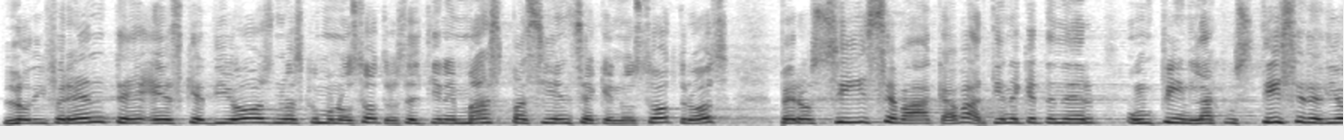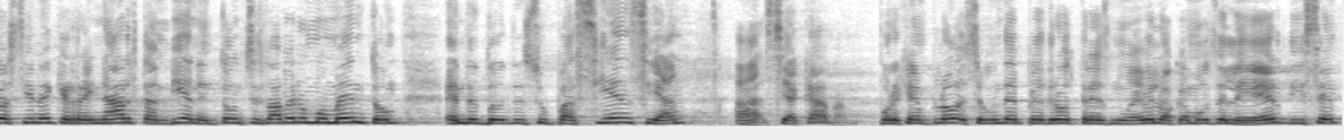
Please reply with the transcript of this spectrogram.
Lo diferente es que Dios no es como nosotros, Él tiene más paciencia que nosotros, pero sí se va a acabar, tiene que tener un fin, la justicia de Dios tiene que reinar también, entonces va a haber un momento en donde su paciencia ah, se acaba. Por ejemplo, 2 de Pedro 3.9, lo acabamos de leer, dice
